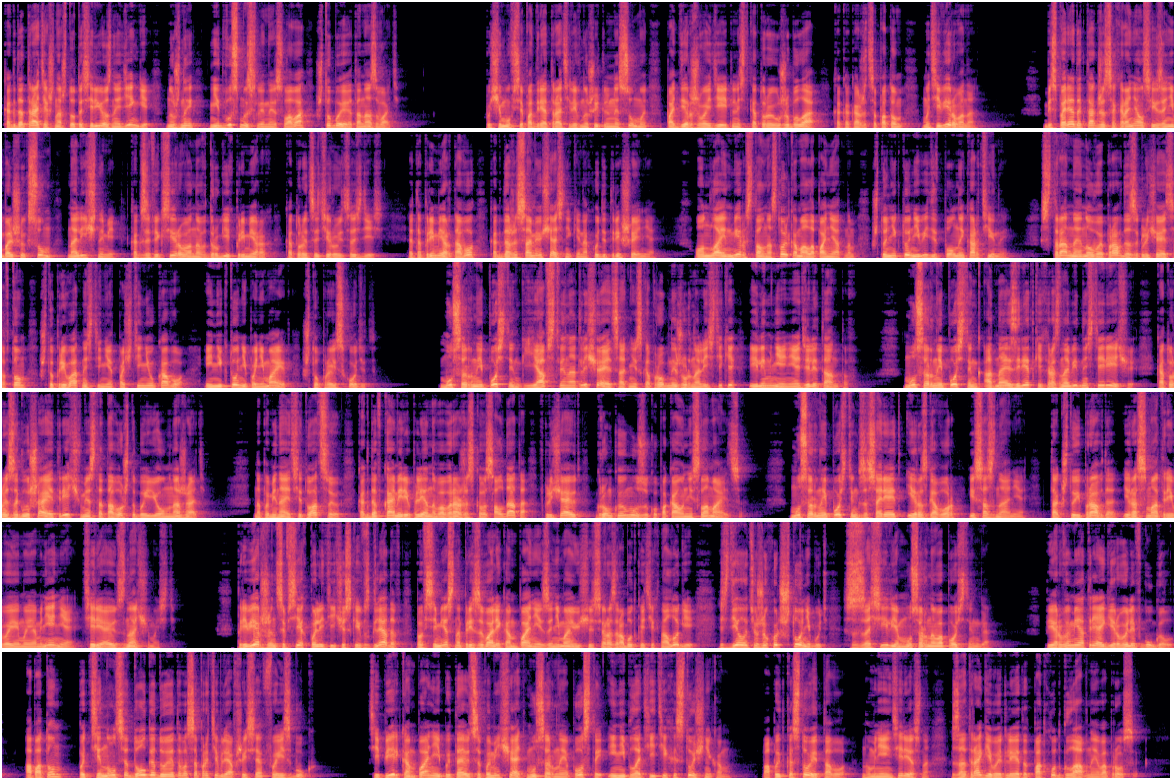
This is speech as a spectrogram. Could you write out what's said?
Когда тратишь на что-то серьезные деньги, нужны недвусмысленные слова, чтобы это назвать. Почему все подряд тратили внушительные суммы, поддерживая деятельность, которая уже была, как окажется потом, мотивирована? Беспорядок также сохранялся из-за небольших сумм наличными, как зафиксировано в других примерах, которые цитируются здесь. Это пример того, как даже сами участники находят решение. Онлайн-мир стал настолько малопонятным, что никто не видит полной картины. Странная новая правда заключается в том, что приватности нет почти ни у кого, и никто не понимает, что происходит. Мусорный постинг явственно отличается от низкопробной журналистики или мнения дилетантов. Мусорный постинг – одна из редких разновидностей речи, которая заглушает речь вместо того, чтобы ее умножать напоминает ситуацию, когда в камере пленного вражеского солдата включают громкую музыку, пока он не сломается. Мусорный постинг засоряет и разговор, и сознание, так что и правда, и рассматриваемые мнения теряют значимость. Приверженцы всех политических взглядов повсеместно призывали компании, занимающиеся разработкой технологий, сделать уже хоть что-нибудь с засильем мусорного постинга. Первыми отреагировали в Google – а потом подтянулся долго до этого сопротивлявшийся Facebook. Теперь компании пытаются помечать мусорные посты и не платить их источникам. Попытка стоит того, но мне интересно, затрагивает ли этот подход главные вопросы.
